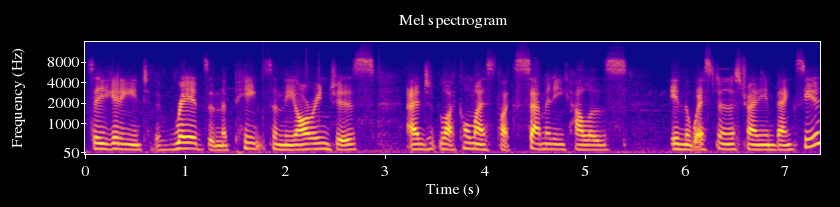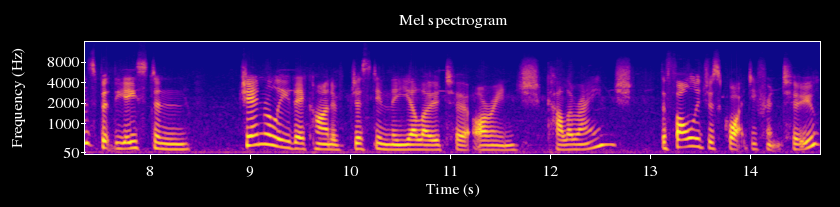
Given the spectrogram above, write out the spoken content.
So you're getting into the reds and the pinks and the oranges and like almost like salmony colours in the Western Australian Banksias. But the Eastern, generally they're kind of just in the yellow to orange colour range. The foliage is quite different too,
